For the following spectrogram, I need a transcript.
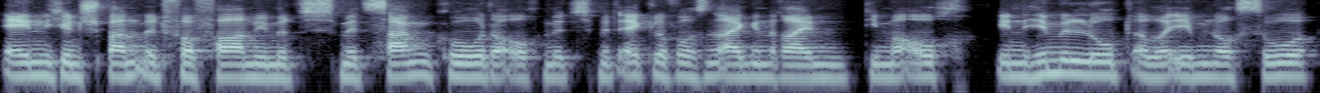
ähnlich entspannt mit verfahren wie mit, mit Sanko oder auch mit, mit Eckloff aus den eigenen Reihen, die man auch in den Himmel lobt, aber eben noch so,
